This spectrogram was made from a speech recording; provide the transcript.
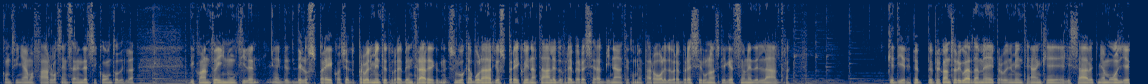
continuiamo a farlo senza renderci conto della, di quanto è inutile, e de, dello spreco, cioè, probabilmente dovrebbe entrare sul vocabolario spreco e Natale dovrebbero essere abbinate come parole, dovrebbero essere una spiegazione dell'altra. Che dire, per, per, quanto riguarda me, probabilmente anche Elisabeth, mia moglie,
